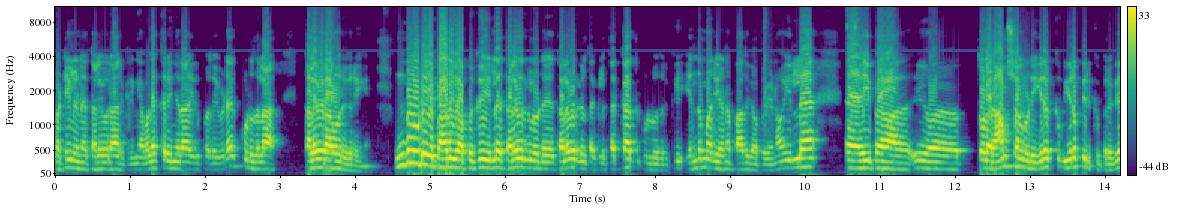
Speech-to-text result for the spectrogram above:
பட்டியலின தலைவரா இருக்கிறீங்க வழக்கறிஞரா இருப்பதை விட கூடுதலா தலைவராகவும் இருக்கிறீங்க. உங்களுடைய பாதுகாப்புக்கு இல்ல தலைவர்களோட தலைவர்கள் தங்களை தற்காத்துக் கொள்வதற்கு எந்த மாதிரியான பாதுகாப்பு வேணும்? இல்ல இப்ப அஹ், தோழர் ஆம்ஸ்டாங்களுடைய இறக்கு இறப்பிற்கு பிறகு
